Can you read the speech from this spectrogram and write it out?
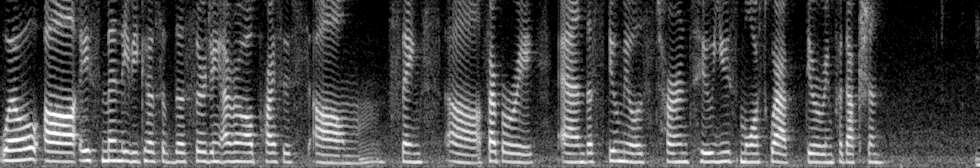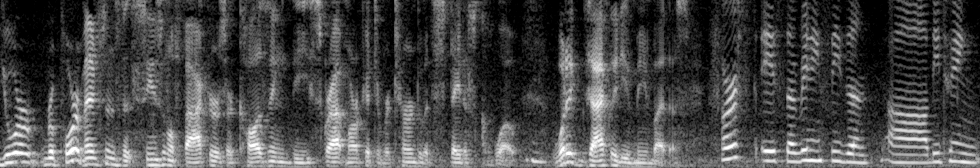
Well, uh, it's mainly because of the surging iron ore prices um, since uh, February, and the steel mills turned to use more scrap during production. Your report mentions that seasonal factors are causing the scrap market to return to its status quo. Mm. What exactly do you mean by this? First is the rainy season uh, between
